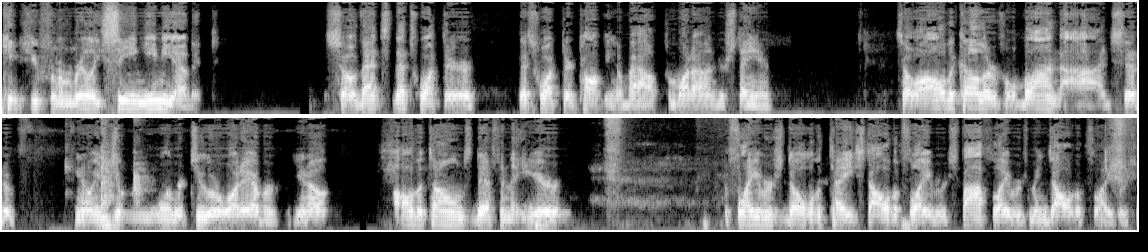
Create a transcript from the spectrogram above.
keeps you from really seeing any of it. So that's that's what they're that's what they're talking about, from what I understand. So all the colors will blind the eye instead of you know enjoying one or two or whatever. You know, all the tones deafen the ear. The flavors dull the taste. All the flavors, five flavors means all the flavors.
